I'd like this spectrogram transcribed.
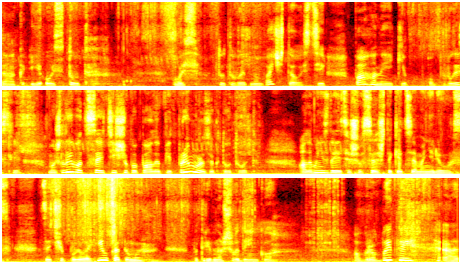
Так, і ось тут. Ось тут видно, бачите, ось ці пагони, які обвислі. Можливо, це ті, що попали під приморозок тут. от. Але мені здається, що все ж таки це маніліоз. Зачепила гілка, тому потрібно швиденько обробити. Е,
